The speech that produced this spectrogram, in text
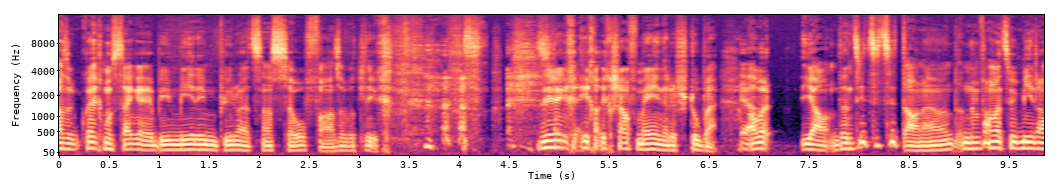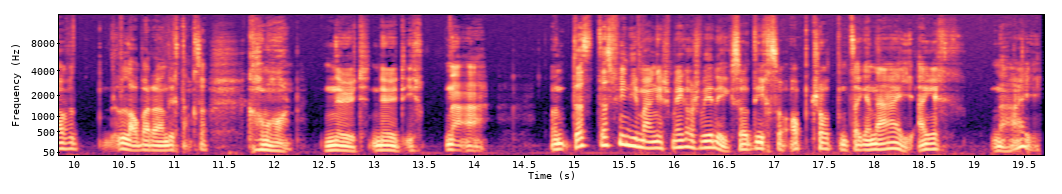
Also gut, ich muss sagen, bei mir im Büro hat es noch ein Sofa, also wo die Leute... das ist eigentlich, ich, ich arbeite mehr in einer Stube. Ja. Aber ja, und dann sitzen sie da und, und dann fangen sie mit mir an zu labern und ich denke so, come on, nicht, nicht, ich, nein. Und das, das finde ich manchmal mega schwierig, so dich so abzuschotten und zu sagen, nein, eigentlich, nein.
